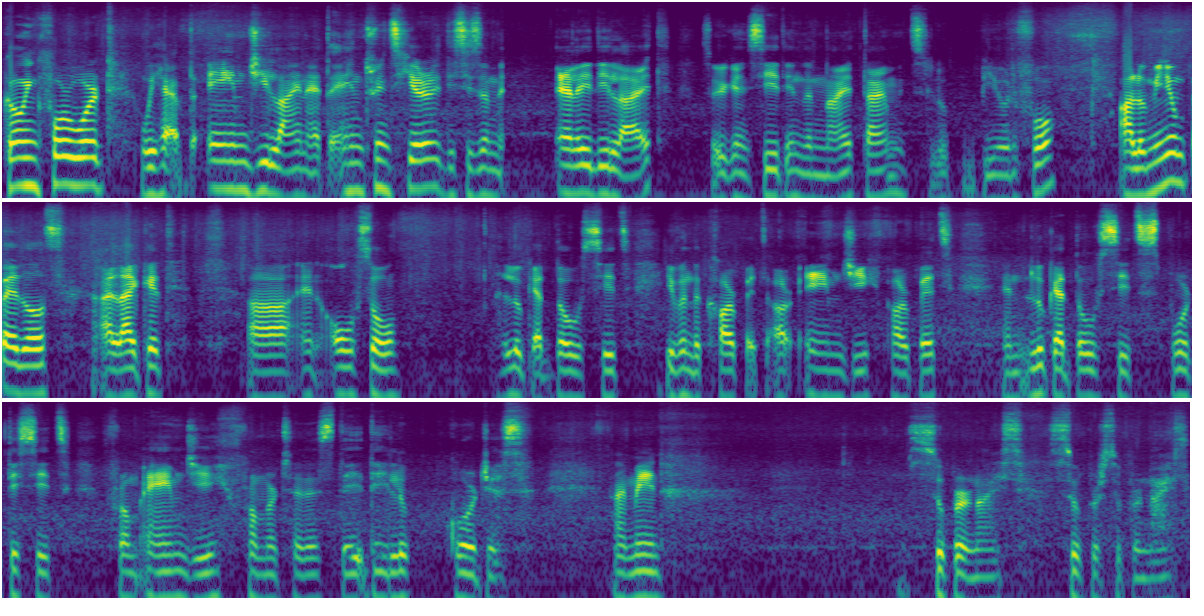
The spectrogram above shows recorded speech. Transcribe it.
Going forward, we have the AMG line at the entrance here. This is an LED light, so you can see it in the night time. It's look beautiful. Aluminium pedals, I like it. Uh, and also look at those seats even the carpets are AMG carpets and look at those seats sporty seats from AMG from Mercedes they, they look gorgeous I mean super nice super super nice.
